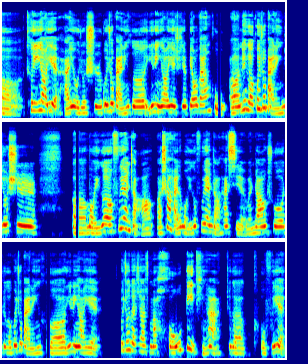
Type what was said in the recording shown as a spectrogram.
呃特医药业，还有就是贵州百灵和以岭药业这些标杆股。呃，那个贵州百灵就是呃某一个副院长啊，上海的某一个副院长，他写文章说这个贵州百灵和以岭药业。贵州的叫什么侯必婷啊？这个口服液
